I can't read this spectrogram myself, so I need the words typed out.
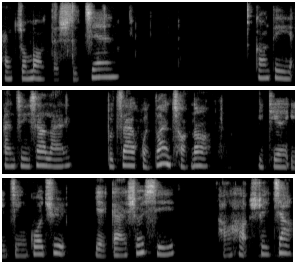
和做梦的时间。工地安静下来，不再混乱吵闹。一天已经过去，也该休息，好好睡觉。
